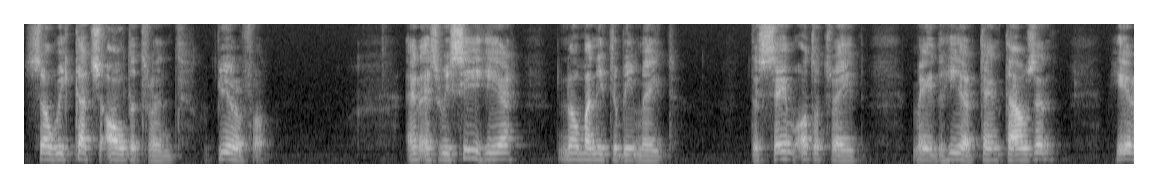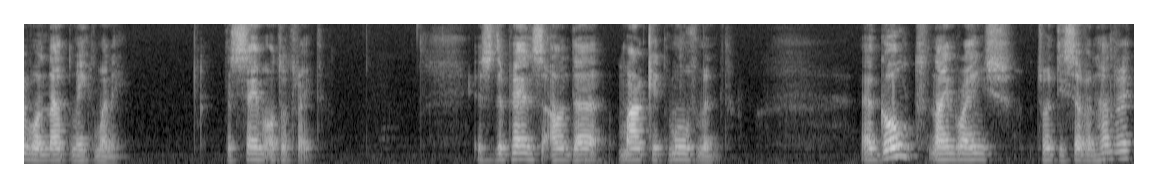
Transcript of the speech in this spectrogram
So we catch all the trend. Beautiful. And as we see here, no money to be made. The same auto trade made here 10,000, here will not make money. The same auto trade. It depends on the market movement. Uh, gold, 9 range, 2700.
